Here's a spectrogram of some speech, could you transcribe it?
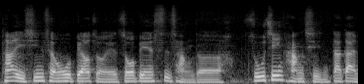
它以新成屋标准为周边市场的租金行情，大概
